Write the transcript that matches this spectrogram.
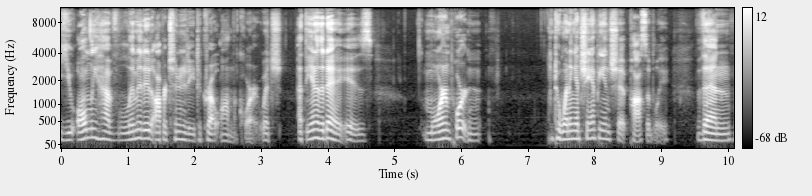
you only have limited opportunity to grow on the court, which at the end of the day is more important to winning a championship possibly than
